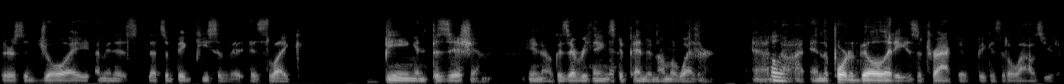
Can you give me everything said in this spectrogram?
there's a joy i mean it's that's a big piece of it is like being in position you know because everything's dependent on the weather and oh. uh, and the portability is attractive because it allows you to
